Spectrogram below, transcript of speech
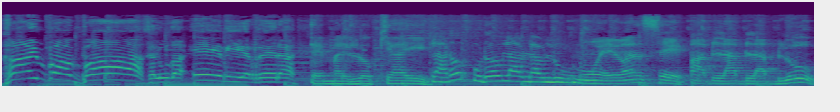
¡Ay, papá! Saluda Eddie Herrera. Tema es lo que hay. Claro, puro Bla Bla Blue. Muévanse pa Bla Bla Blue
